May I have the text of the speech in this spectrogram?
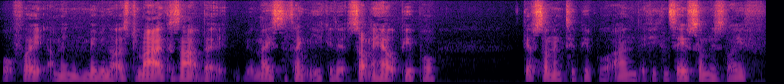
hopefully, I mean, maybe not as dramatic as that, but nice to think that you could certainly help people, give something to people, and if you can save somebody's life,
